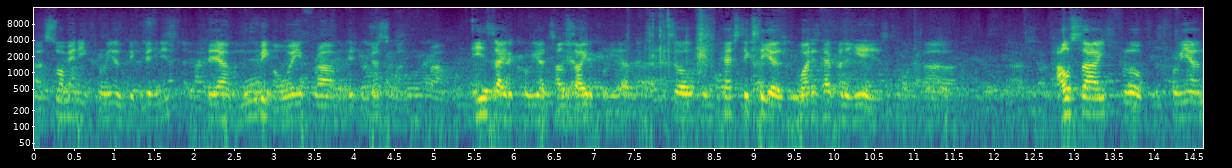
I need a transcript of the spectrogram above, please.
uh, so many Korean big business they are moving away from the investment from inside Korea to outside Korea. So in past six years, what is happening is uh, outside flow Korean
